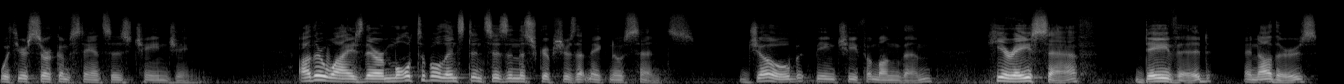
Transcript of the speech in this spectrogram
with your circumstances changing. Otherwise, there are multiple instances in the scriptures that make no sense. Job being chief among them, here Asaph, David, and others,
